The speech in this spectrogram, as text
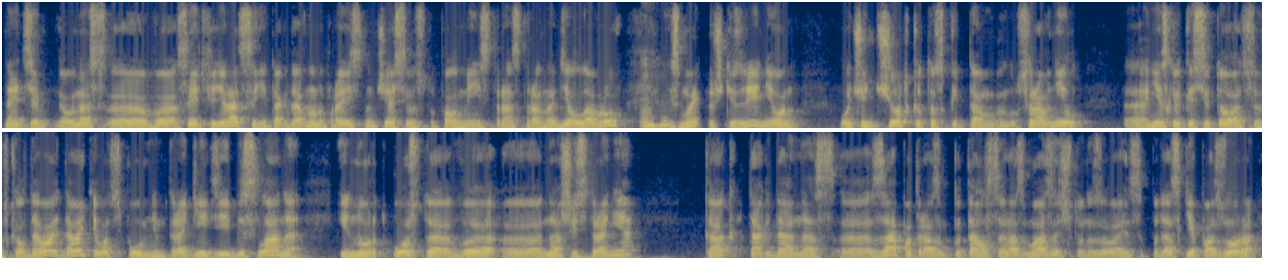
знаете, у нас в Совете Федерации не так давно на правительственном часе выступал министр иностранных дел Лавров, угу. и с моей точки зрения он очень четко, так сказать, там ну, сравнил несколько ситуаций. Он сказал, давай, давайте вот вспомним трагедии Беслана и Норд-Оста в э, нашей стране, как тогда нас э, Запад раз, пытался размазать, что называется, по доске позора,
